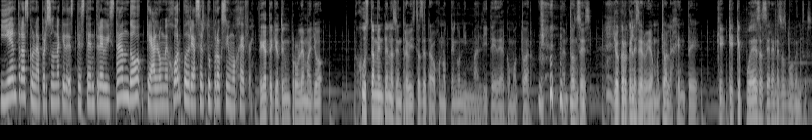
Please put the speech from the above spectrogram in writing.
Y entras con la persona que te está entrevistando, que a lo mejor podría ser tu próximo jefe. Fíjate que yo tengo un problema. Yo, justamente en las entrevistas de trabajo, no tengo ni maldita idea cómo actuar. Entonces, yo creo que le serviría mucho a la gente. ¿Qué, qué, qué puedes hacer en esos momentos?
